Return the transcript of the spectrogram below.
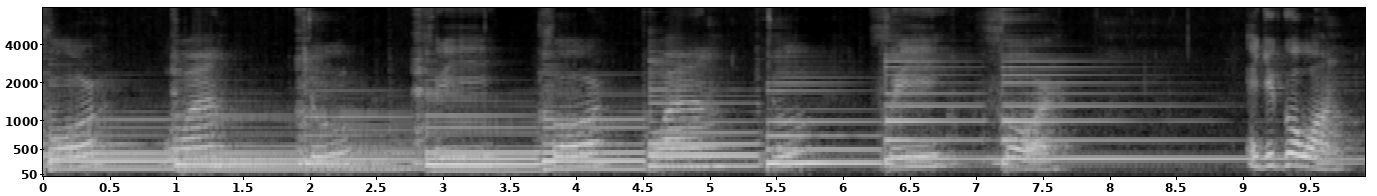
four, one, two, three, four, one, two, three, four. And you go on.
